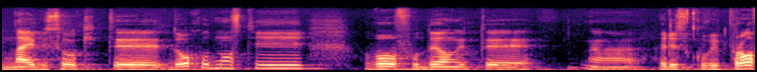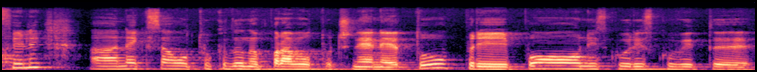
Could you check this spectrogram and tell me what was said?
най-високите доходности в отделните рискови профили. А, нека само тук да направя уточнението. При по-низко рисковите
